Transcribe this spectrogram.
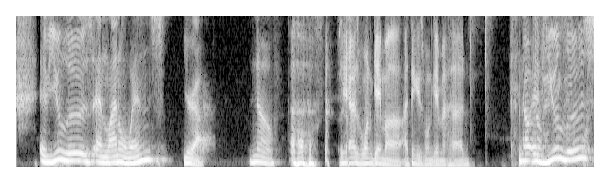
if you lose and Lionel wins, you're out. No. He has one game. Uh, I think he's one game ahead. No, if you lose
